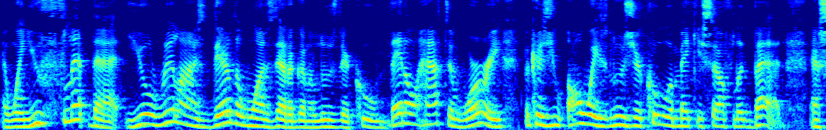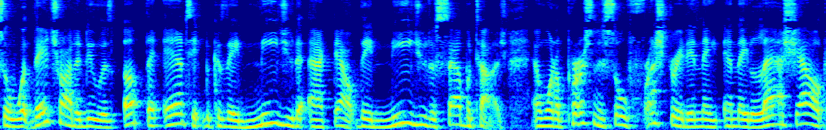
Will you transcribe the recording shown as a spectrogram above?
And when you flip that, you'll realize they're the ones that are going to lose their cool. They don't have to worry because you always lose your cool and make yourself look bad. And so what they try to do is up the ante because they need you to act out. They need you to sabotage. And when a person is so frustrated and they, and they lash out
